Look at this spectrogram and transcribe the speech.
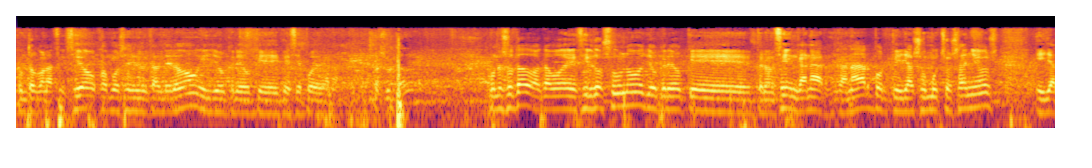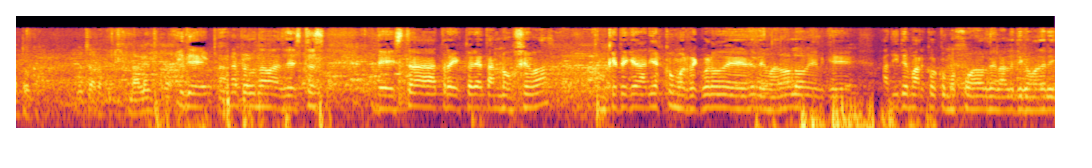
junto con la afición jugamos en el Calderón y yo creo que, que se puede ganar. ¿Resultado? Un resultado, acabo de decir 2-1, yo creo que, pero en fin, ganar, ganar porque ya son muchos años y ya toca. Muchas gracias. ¿Vale? Y de, una pregunta más, de, estos, de esta trayectoria tan longeva, ¿con qué te quedarías como el recuerdo de, de Manolo, el que a ti te marcó como jugador del Atlético de Madrid?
